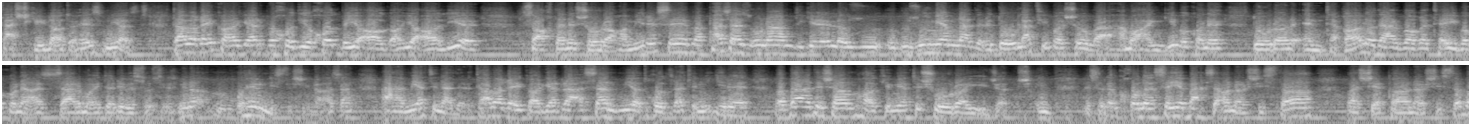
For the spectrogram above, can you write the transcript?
تشکیلات و حزب نیاز طبقه کارگر به خودی خود به یه آگاهی عالی ساختن شوراها می‌رسه و پس از اون هم دیگه لزومی هم نداره. دولتی باشه و هماهنگی بکنه دوران انتقال رو در واقع طی بکنه از سرمایه‌داری به سوسیالیسم. اینا مهم نیستش اینا. اصلا اهمیتی نداره. طبقه کارگر رأسا میاد قدرت می‌گیره و بعدش هم حاکمیت شورایی ایجاد میشه. این مثلا خلاصه بحث آنارشیستا و شبه آنارشیستا و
